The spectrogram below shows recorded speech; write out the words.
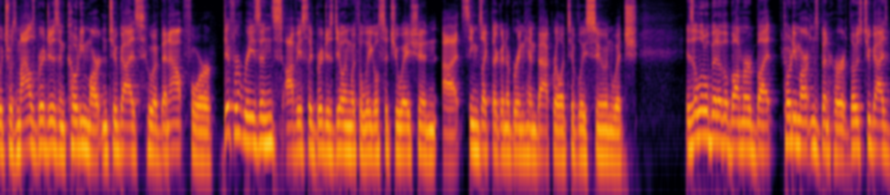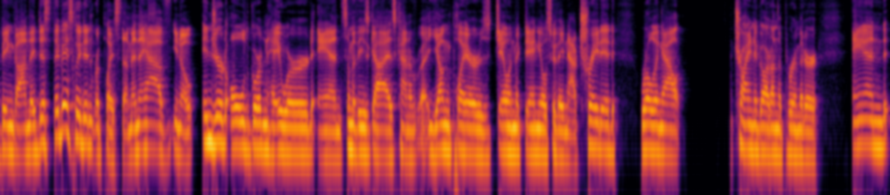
which was Miles Bridges and Cody Martin, two guys who have been out for different reasons. Obviously, Bridges dealing with a legal situation. Uh, it seems like they're going to bring him back relatively soon, which is a little bit of a bummer, but Cody Martin's been hurt. Those two guys being gone, they just they basically didn't replace them, and they have you know injured old Gordon Hayward and some of these guys, kind of uh, young players, Jalen McDaniels, who they now traded, rolling out trying to guard on the perimeter. And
